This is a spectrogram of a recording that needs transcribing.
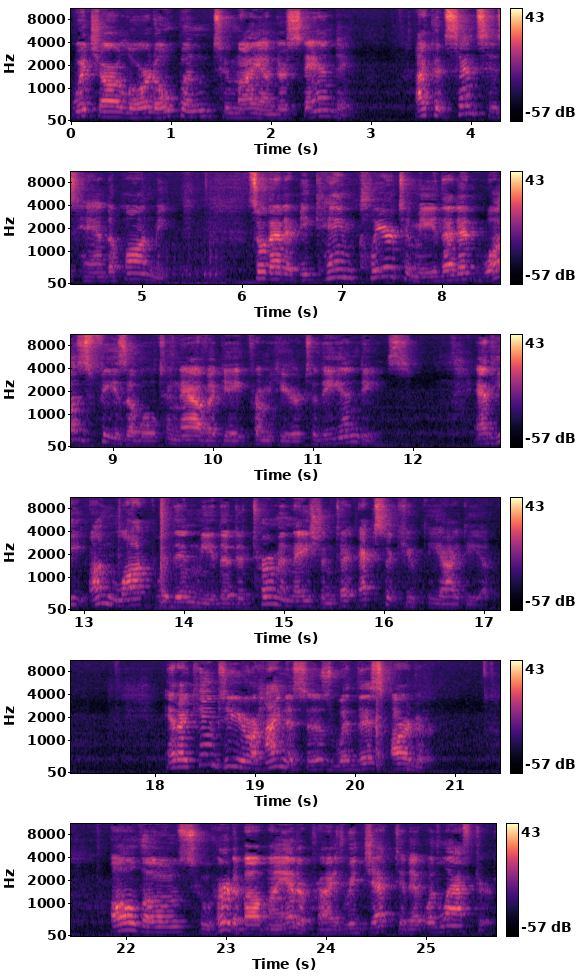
which our Lord opened to my understanding. I could sense his hand upon me so that it became clear to me that it was feasible to navigate from here to the Indies. And he unlocked within me the determination to execute the idea. And I came to your highnesses with this ardor. All those who heard about my enterprise rejected it with laughter,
